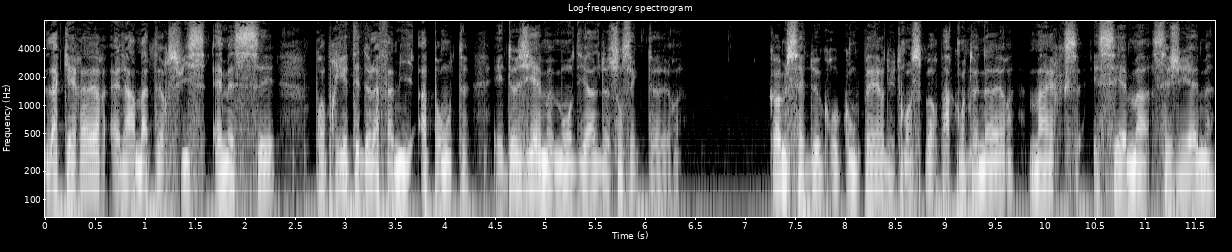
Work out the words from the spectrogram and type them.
L'acquéreur est l'armateur suisse MSC, propriété de la famille Aponte et deuxième mondial de son secteur. Comme ses deux gros compères du transport par conteneur, Marx et CMA-CGM,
